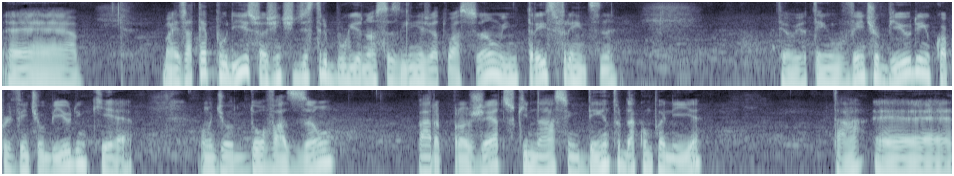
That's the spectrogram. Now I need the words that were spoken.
É, mas até por isso a gente distribui nossas linhas de atuação em três frentes, né? Então eu tenho o Venture Building, o Corporate Venture Building, que é onde eu dou vazão para projetos que nascem dentro da companhia. Tá? É,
